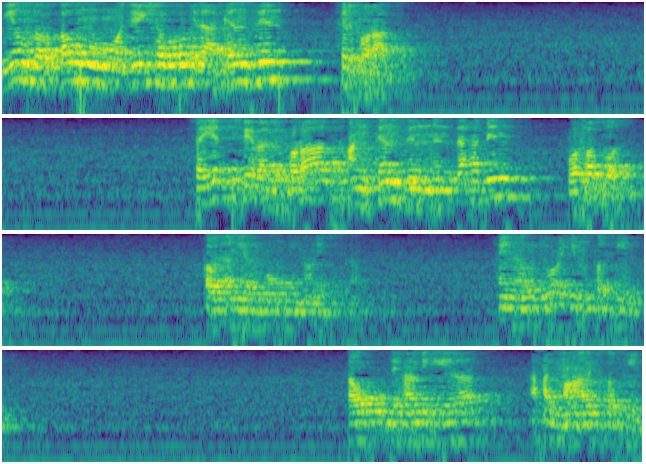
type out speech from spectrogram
ينظر قومه وجيشه إلى كنز في الفرات. فيسفر الفرات عن كنز من ذهب وفضة. قول أمير المؤمنين عليه السلام حين أو ذهابه إلى أحد معارك صفين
